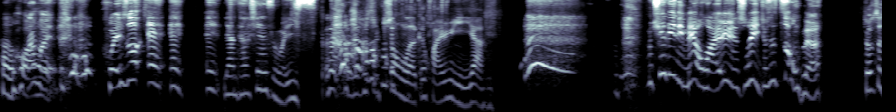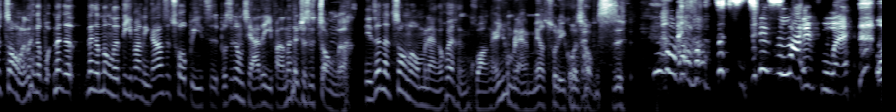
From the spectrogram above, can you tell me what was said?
很慌，回回说，哎哎哎，两条线是什么意思？那就是中了，跟怀孕一样。不确定你没有怀孕，所以就是中了。就是中了那个不那个那个弄的地方，你刚刚是戳鼻子，不是弄其他地方，那个就是中了。你真的中了，我们两个会很慌因为我们两个没有处理过这种事。哎、这直接是 life 哎、欸，我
